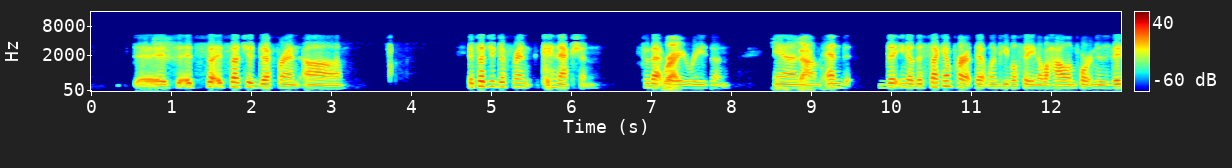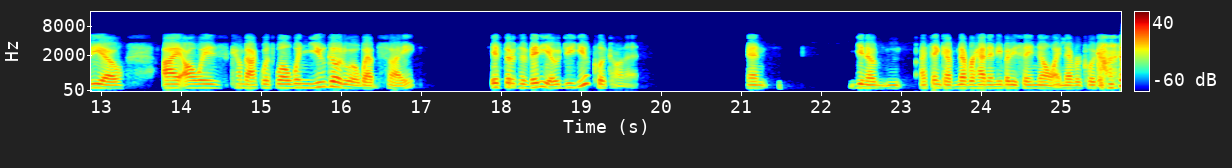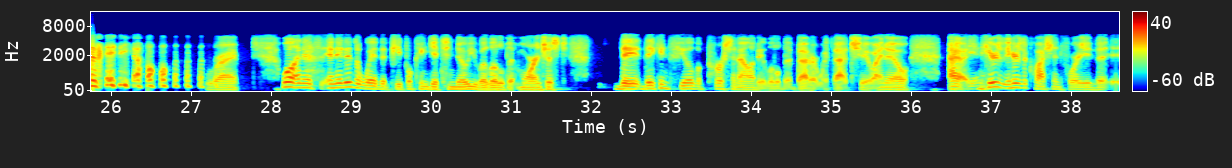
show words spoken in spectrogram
It's it's it's such a different uh, it's such a different connection for that right. very reason. And exactly. um and the you know the second part that when people say you know well, how important is video, I always come back with well when you go to a website, if there's a video, do you click on it? And you know I think I've never had anybody say no. I never click on a video. Right. Well, and it's and it is a way that people can get to know you a little bit more and just they they can feel the personality a little bit better with that too. I know. Uh, and here's here's a question for you that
